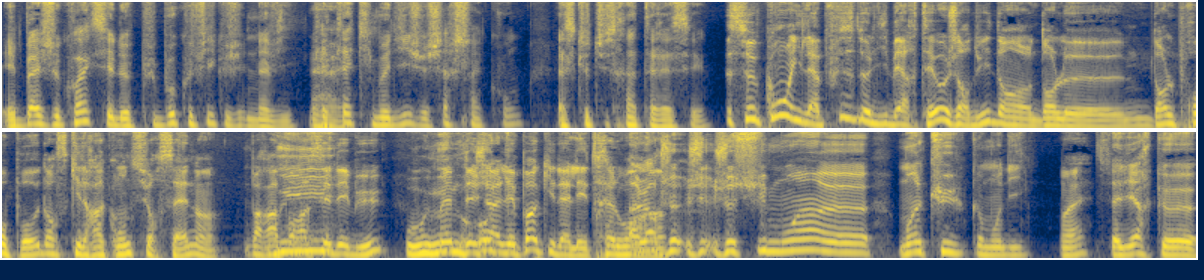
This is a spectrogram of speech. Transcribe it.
Et ben, je crois que c'est le plus beau coup de fil que j'ai eu de ma vie. Ah Quelqu'un ouais. qui me dit je cherche un con. Est-ce que tu serais intéressé? Ce con, il a plus de liberté aujourd'hui dans, dans le dans le propos, dans ce qu'il raconte sur scène, par rapport Oui. à ses débuts. Ou même déjà à l'époque, il allait très loin. Alors, hein. je, je, je suis moins euh, moins cul, comme on dit. C'est-à-dire que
